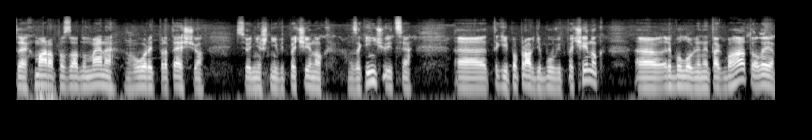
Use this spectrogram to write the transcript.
Це хмара позаду мене говорить про те, що сьогоднішній відпочинок закінчується. Е, такий по правді був відпочинок. Е, риболовлі не так багато, але я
